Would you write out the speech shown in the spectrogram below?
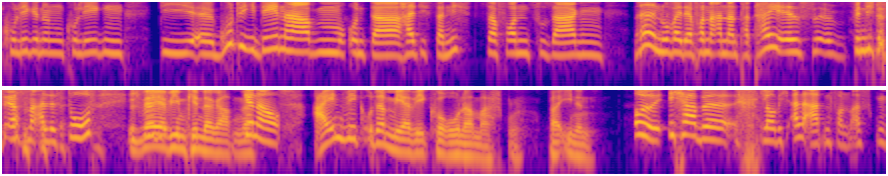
Kolleginnen und Kollegen, die äh, gute Ideen haben und da halte ich es dann nichts davon zu sagen, ne, nur weil der von einer anderen Partei ist, äh, finde ich das erstmal alles doof. Ich wäre ja wie im Kindergarten. Ne? Genau. Einweg- oder Mehrweg-Corona-Masken bei Ihnen? Oh, ich habe, glaube ich, alle Arten von Masken.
